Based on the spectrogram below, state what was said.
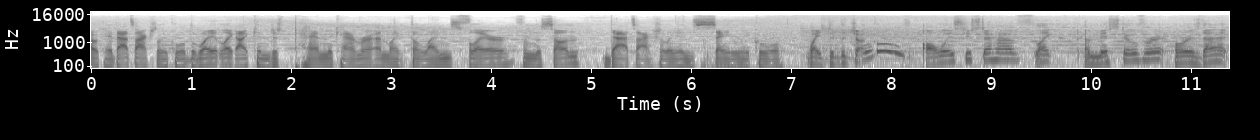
Okay that's actually cool. The way like i can just pan the camera and like the lens flare from the sun that's actually insanely cool. Wait did the jungle always used to have like a mist over it? Or is that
